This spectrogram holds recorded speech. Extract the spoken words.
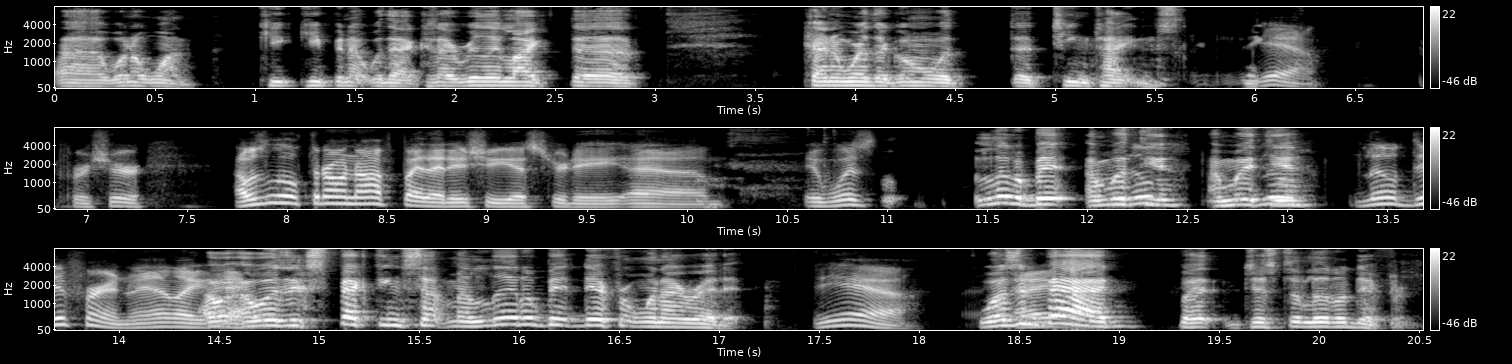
uh, 101. Keep keeping up with that because I really like the kind of where they're going with the Teen Titans. Yeah, for sure. I was a little thrown off by that issue yesterday. Um, it was A little bit. I'm with Little- you. I'm with little, you. A little different, man. Like, I, I was expecting something a little bit different when I read it. yeah. Wasn't I- bad, but just a little different.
